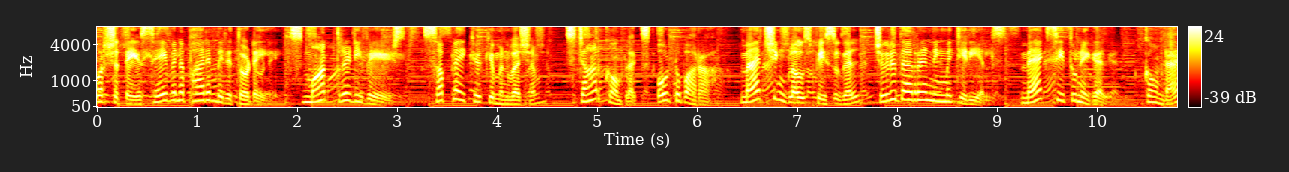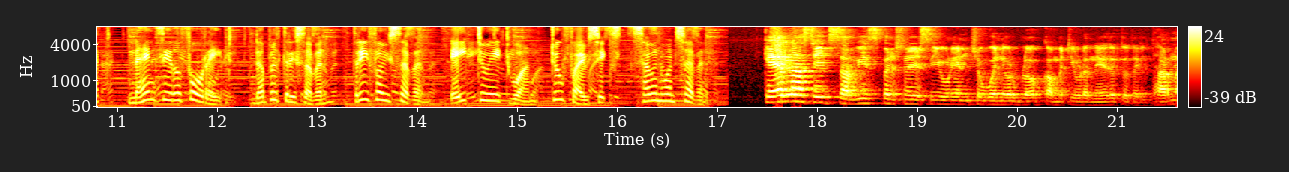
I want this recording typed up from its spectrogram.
വർഷത്തെ സേവന പാരമ്പര്യത്തോടെ സ്മാർട്ട് റെഡിവേഴ്സ് സപ്ലൈ എക്യുപ്മെന്റ് വശം star complex Ottupara. Matching blouse പീസുകൾ ചുരിദാർ റണ്ണിംഗ് മെറ്റീരിയൽസ്. മാക്സി തുണികൾ. Contact nine zero four eight double three seven three five seven eight two eight one two five six seven one seven. Kerala state service pensioners union Chowwannur block കമ്മിറ്റിയുടെ നേതൃത്വത്തിൽ ധർണ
